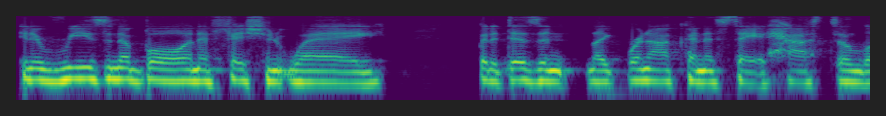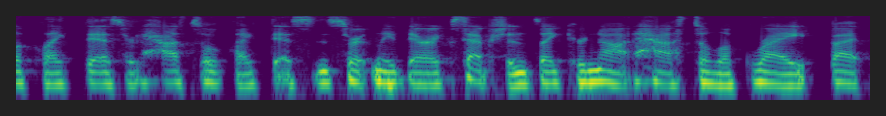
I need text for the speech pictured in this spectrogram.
in a reasonable and efficient way? But it doesn't like we're not going to say it has to look like this or it has to look like this. And certainly there are exceptions like you're not has to look right. But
